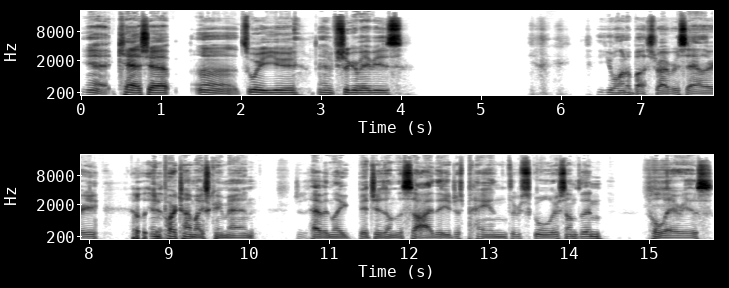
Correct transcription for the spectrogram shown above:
Yeah, Cash App. Uh, it's where you have sugar babies. You want a bus driver salary Hell yeah. and part time ice cream man. Just having like bitches on the side that you're just paying through school or something. It's hilarious.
